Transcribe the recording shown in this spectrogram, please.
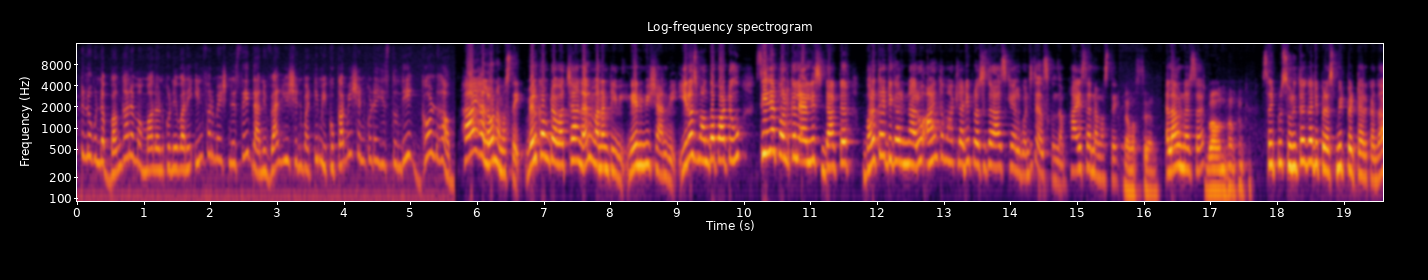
తాకట్టులో ఉన్న బంగారం అమ్మాలనుకునే వారి ఇన్ఫర్మేషన్ ఇస్తే దాని వాల్యుయేషన్ బట్టి మీకు కమిషన్ కూడా ఇస్తుంది గోల్డ్ హబ్. హాయ్ హలో నమస్తే. Welcome to our channel Manam TV. నేను మీ శాన్వి. ఈ రోజు మనతో పాటు senior political analyst doctor Bharat Reddy garu ఉన్నారు. ఆయనతో మాట్లాడి ప్రస్తుత రాజకీయాల గురించి తెలుసుకుందాం. హాయ్ సార్ నమస్తే. నమస్తే ఎలా ఉన్నారు సార్? బాగున్నానండి సార్ ఇప్పుడు సునీత గారి ప్రెస్ మీట్ పెట్టారు కదా.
